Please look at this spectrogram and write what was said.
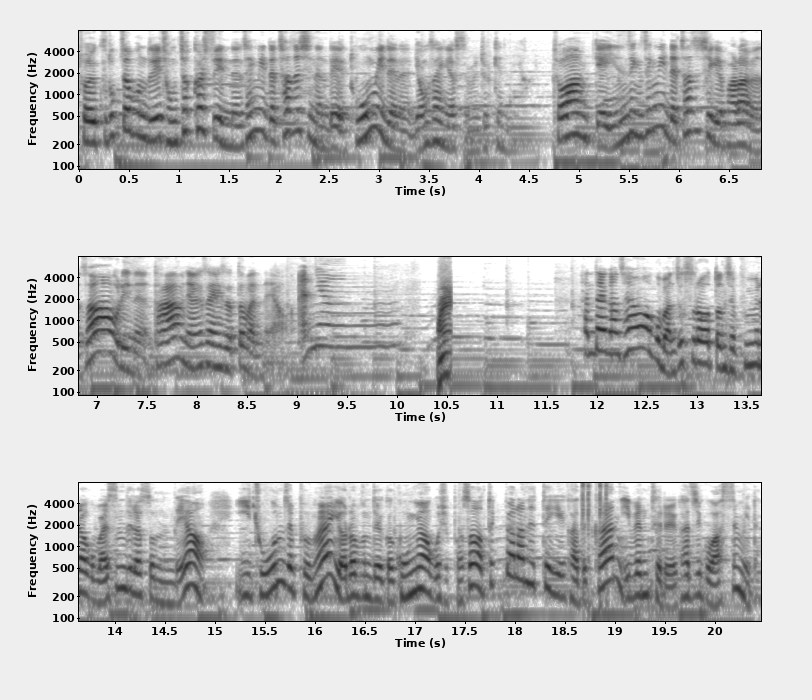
저희 구독자분들이 정착할 수 있는 생리대 찾으시는데 도움이 되는 영상이었으면 좋겠네요. 저와 함께 인생 생리대 찾으시길 바라면서 우리는 다음 영상에서 또 만나요. 안녕! 한 달간 사용하고 만족스러웠던 제품이라고 말씀드렸었는데요. 이 좋은 제품을 여러분들과 공유하고 싶어서 특별한 혜택이 가득한 이벤트를 가지고 왔습니다.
